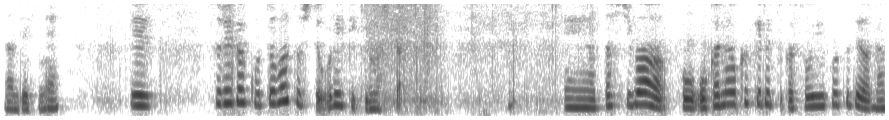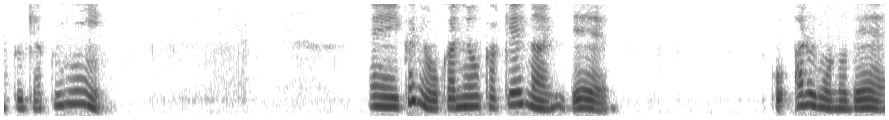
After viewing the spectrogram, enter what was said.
なんですね。でそれが言葉として降りてきました。えー、私はこうお金をかけるとかそういうことではなく逆に、えー、いかにお金をかけないでこうあるもので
